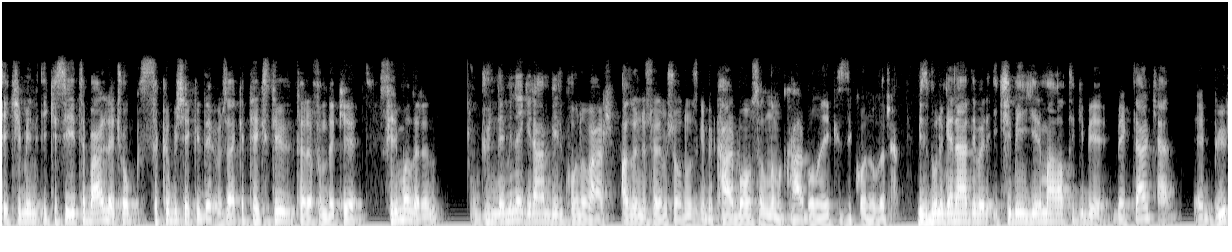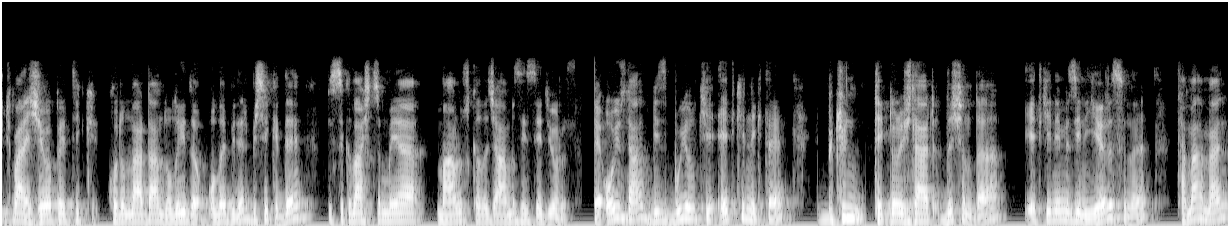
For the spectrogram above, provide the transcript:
Ekim'in ikisi itibariyle çok sıkı bir şekilde özellikle tekstil tarafındaki firmaların gündemine giren bir konu var. Az önce söylemiş olduğunuz gibi karbon salınımı, karbon ayak izi konuları. Biz bunu genelde böyle 2026 gibi beklerken e, büyük ihtimalle jeopolitik konumlardan dolayı da olabilir. Bir şekilde bir sıkılaştırmaya maruz kalacağımızı hissediyoruz. Ve o yüzden biz bu yılki etkinlikte bütün teknolojiler dışında etkinliğimizin yarısını tamamen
